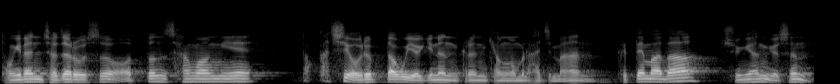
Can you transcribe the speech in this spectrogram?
동일한 저자로서 어떤 상황에 똑같이 어렵다고 여기는 그런 경험을 하지만 그때마다 중요한 것은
